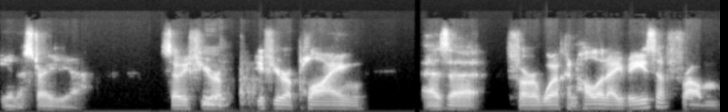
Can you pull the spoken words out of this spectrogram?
in Australia. So if you're if you're applying as a for a work and holiday visa from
